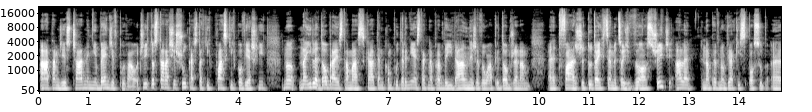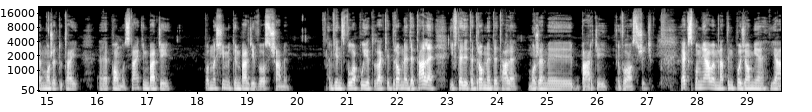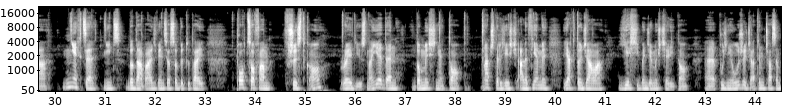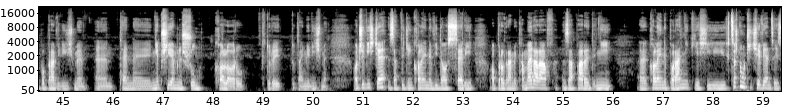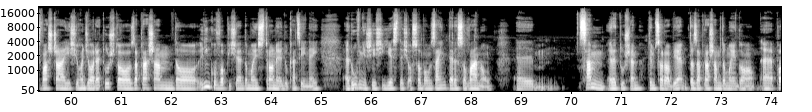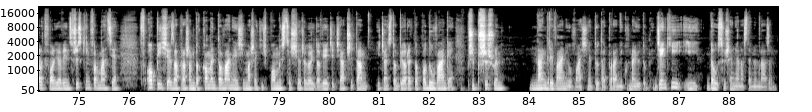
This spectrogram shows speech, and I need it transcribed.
a tam, gdzie jest czarny, nie będzie wpływało. Czyli to stara się szukać takich płaskich powierzchni. No, na ile dobra jest ta maska, ten komputer nie jest tak naprawdę idealny, że wyłapie dobrze nam e, twarz, że tutaj chcemy coś wyostrzyć, ale na pewno w jakiś sposób e, może tutaj e, pomóc. Tak? Im bardziej podnosimy, tym bardziej wyostrzamy więc wyłapuje to takie drobne detale i wtedy te drobne detale możemy bardziej wyostrzyć. Jak wspomniałem, na tym poziomie ja nie chcę nic dodawać, więc ja sobie tutaj pocofam wszystko. Radius na 1, domyślnie to na 40, ale wiemy jak to działa, jeśli będziemy chcieli to e, później użyć, a tymczasem poprawiliśmy e, ten e, nieprzyjemny szum koloru który tutaj mieliśmy. Oczywiście za tydzień kolejne wideo z serii o programie Camera Raw, za parę dni e, kolejny porannik. Jeśli chcesz nauczyć się więcej, zwłaszcza jeśli chodzi o retusz, to zapraszam do linków w opisie do mojej strony edukacyjnej. Również jeśli jesteś osobą zainteresowaną samym retuszem, tym co robię, to zapraszam do mojego e, portfolio, więc wszystkie informacje w opisie. Zapraszam do komentowania, jeśli masz jakiś pomysł, chcesz się czegoś dowiedzieć. Ja czytam i często biorę to pod uwagę przy przyszłym nagrywaniu właśnie tutaj poradników na YouTube. Dzięki i do usłyszenia następnym razem.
